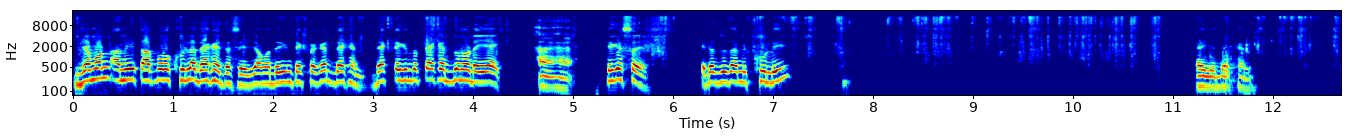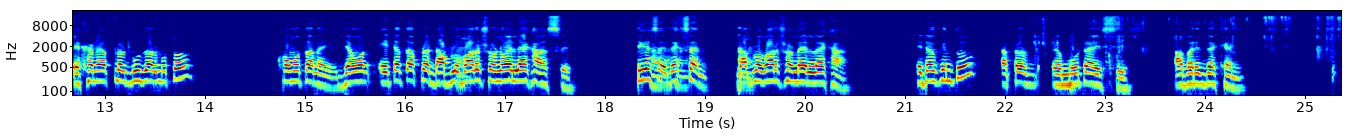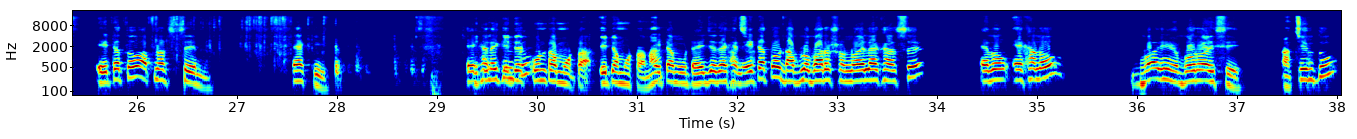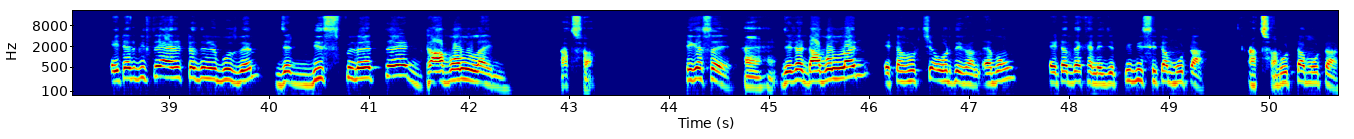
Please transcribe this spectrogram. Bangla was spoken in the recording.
যেমন আমি তারপর খুলে দেখাইতেছি যে আমাদের ইনটেক প্যাকেট দেখেন দেখতে কিন্তু প্যাকেট দুটোটাই এক। হ্যাঁ হ্যাঁ। ঠিক আছে? এটা যদি আমি খুলি এই যে দেখেন এখানে আপনার বুঝার মতো ক্ষমতা নাই। যেমন এটাতে আপনার ডাবলো হ্যাঁ। বারোশো নয় লেখা আছে। ঠিক আছে? হ্যাঁ, হ্যাঁ, দেখছেন? ডাবলো বারোশো নয় লেখা। এটাও কিন্তু আপনার মোটা আইসি। আবার দেখেন এটা তো আপনার সেম একই। এখানে কিন্তু কোনটা মোটা? এটা মোটা না? এটা মোটা। এই যে দেখেন আচ্ছা। এটা তো ডাবলো বারোশো নয় লেখা আছে। এবং এখানেও বড় আইসি আচ্ছা। কিন্তু এটার ভিতরে আরেকটা জিনিস বুঝবেন যে ডিসপ্লেতে ডাবল লাইন। আচ্ছা। ঠিক আছে? হ্যাঁ হ্যাঁ। যেটা ডাবল লাইন এটা হচ্ছে অরিজিনাল এবং এটা দেখেন এই যে পিভিসিটা মোটা। আচ্ছা। বোর্ডটা মোটা।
